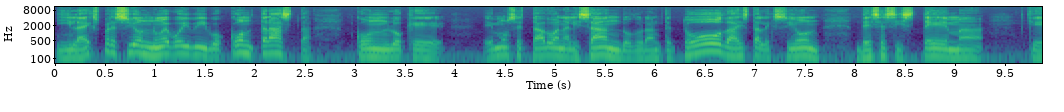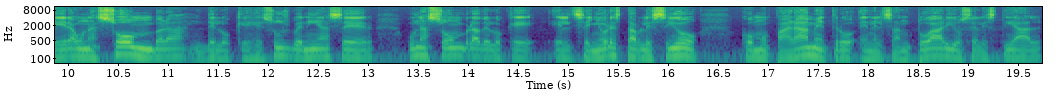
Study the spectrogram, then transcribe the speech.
Y la expresión nuevo y vivo contrasta con lo que hemos estado analizando durante toda esta lección de ese sistema que era una sombra de lo que Jesús venía a ser, una sombra de lo que el Señor estableció como parámetro en el santuario celestial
